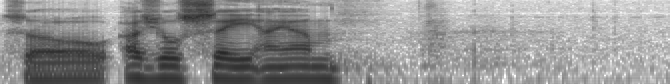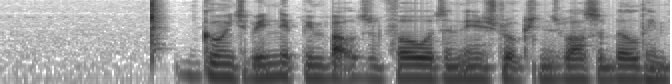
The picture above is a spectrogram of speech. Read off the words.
So as you'll see I am going to be nipping backwards and forwards in the instructions whilst I build him.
